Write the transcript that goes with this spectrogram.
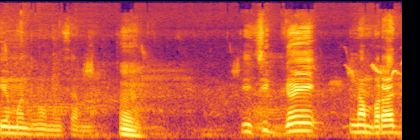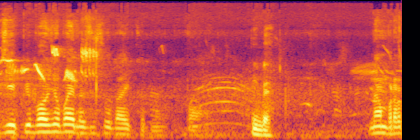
हेमंत म्हणून सरना. हम्म. तिची गय नंबरात जी पी भाऊच्या बैलाची सुद्धा ऐकत नाही. बर. नंबरात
